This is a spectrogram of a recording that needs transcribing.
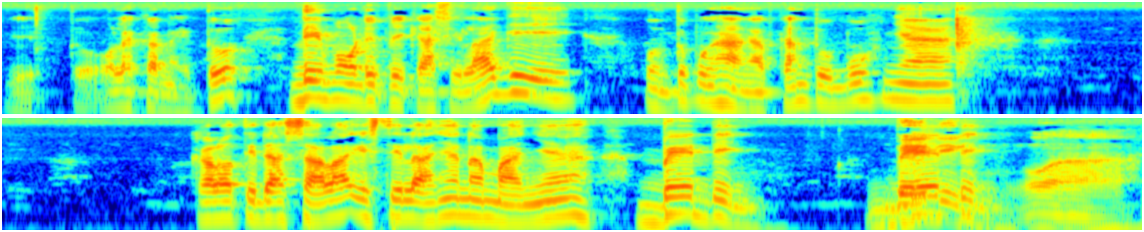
gitu. Oleh karena itu dimodifikasi lagi untuk menghangatkan tubuhnya. Kalau tidak salah istilahnya namanya bedding. Bedding. Wah.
